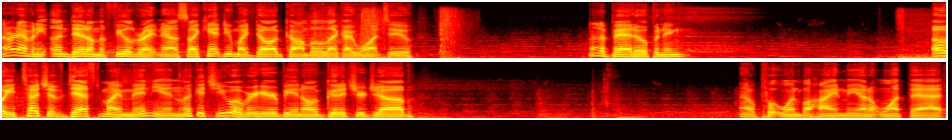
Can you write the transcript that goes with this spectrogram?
I don't have any undead on the field right now, so I can't do my dog combo like I want to. Not a bad opening. Oh, he touch of death my minion. Look at you over here being all good at your job. That'll put one behind me. I don't want that.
